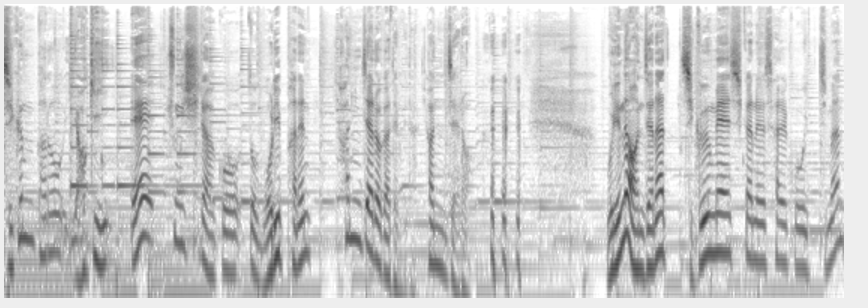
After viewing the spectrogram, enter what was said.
지금 바로 여기에 충실하고 또 몰입하는 현재로가 됩니다. 현재로. 우리는 언제나 지금의 시간을 살고 있지만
